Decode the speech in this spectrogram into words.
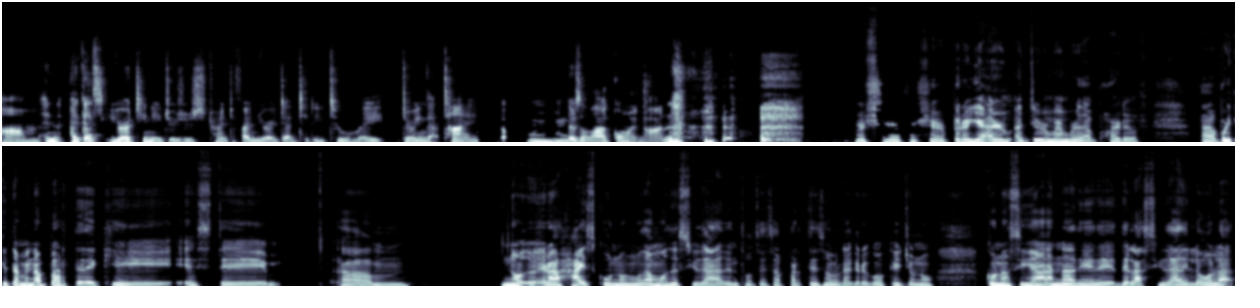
um and i guess you're a teenager you're just trying to find your identity too right during that time so Mhm. there's a lot going on For sure, for sure. but yeah, I, I do remember that part of, ah, porque también aparte de que, este, am, no, era high school, nos mudamos de ciudad, entonces aparte de eso le agregó que yo no conocía a nadie de, de la ciudad y luego la,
